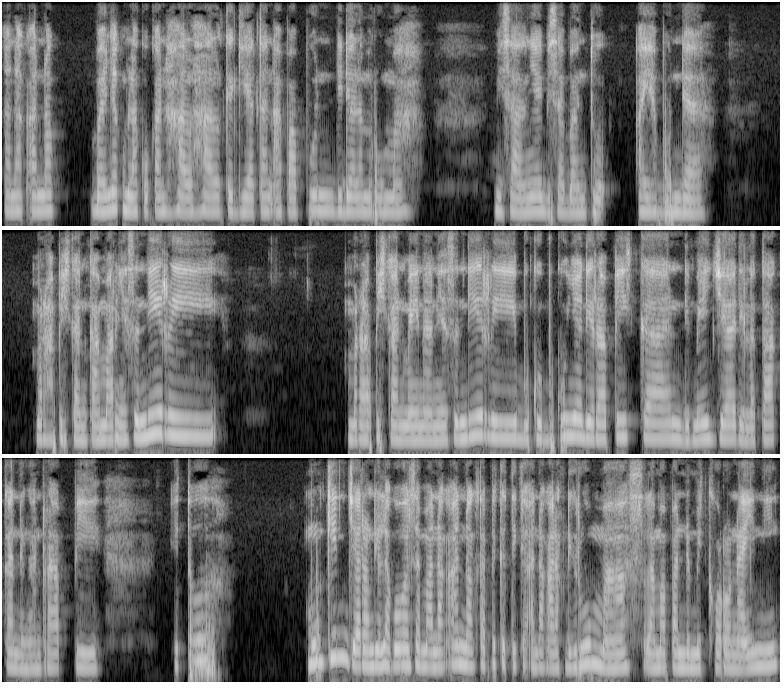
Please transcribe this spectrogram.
anak-anak banyak melakukan hal-hal kegiatan apa pun di dalam rumah. Misalnya bisa bantu ayah bunda merapikan kamarnya sendiri merapikan mainannya sendiri, buku-bukunya dirapikan, di meja diletakkan dengan rapi. Itu mungkin jarang dilakukan sama anak-anak, tapi ketika anak-anak di rumah selama pandemi corona ini,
